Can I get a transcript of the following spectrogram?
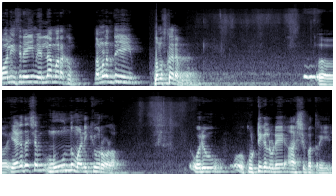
പോലീസിനെയും എല്ലാം മറക്കും. നമ്മൾ എന്ത് ചെയ്യും? നമസ്കാരം. ഏകദേശം മൂന്ന് മണിക്കൂറോളം ഒരു കുട്ടികളുടെ ആശുപത്രിയിൽ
